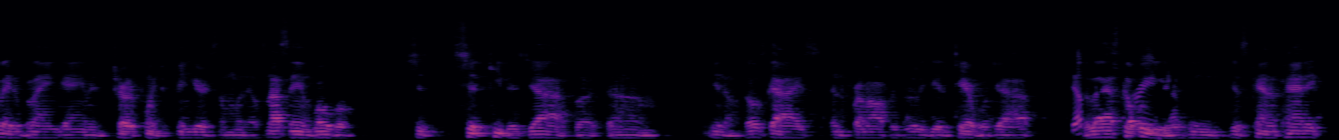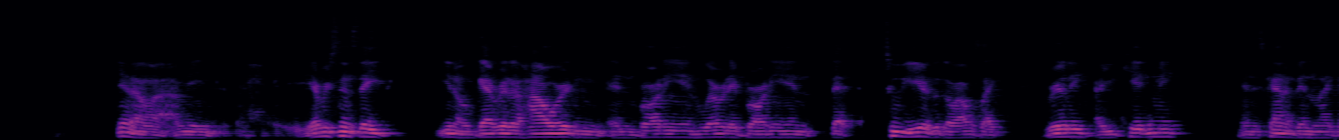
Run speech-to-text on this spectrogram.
play the blame game and try to point the finger at someone else. Not saying Vogel should should keep his job, but um, you know those guys in the front office really did a terrible job Yep. the last couple of years and just kind of panicked. You know, I mean, ever since they, you know, got rid of Howard and and brought in whoever they brought in two years ago, I was like, really? Are you kidding me? And it's kind of been like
